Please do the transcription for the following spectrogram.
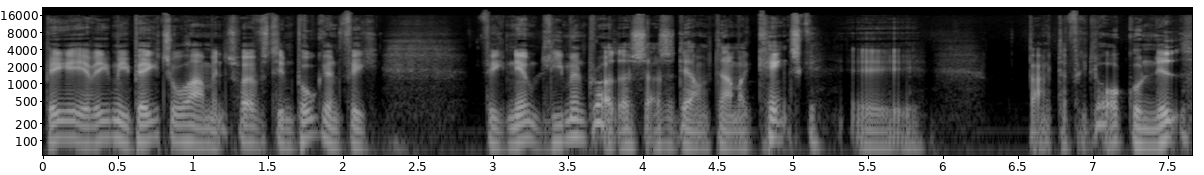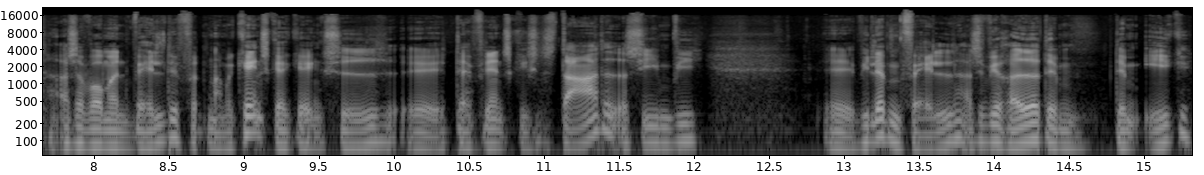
begge, jeg ved ikke, om I begge to har, men jeg tror, at Sten Bogen fik, fik nævnt Lehman Brothers, altså det, det amerikanske øh, bank, der fik lov at gå ned, altså hvor man valgte for den amerikanske regerings side, øh, da finanskrisen startede, at sige, at vi, øh, vi lader dem falde, altså vi redder dem, dem ikke.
